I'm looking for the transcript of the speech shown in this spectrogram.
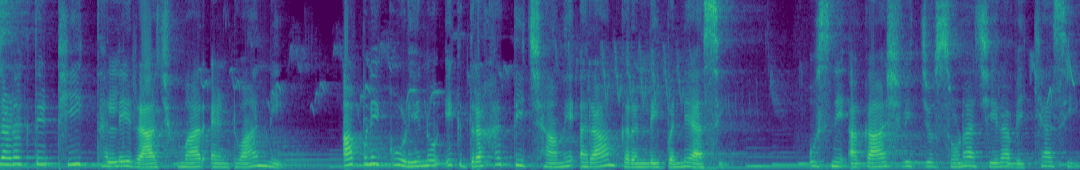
ਸੜਕ ਤੇ ਠੀਕ ਥੱਲੇ ਰਾਜਕੁਮਾਰ ਐਂਟਵਾਨ ਨੇ ਆਪਣੇ ਘੋੜੇ ਨੂੰ ਇੱਕ ਦਰਖਤ ਦੀ ਛਾਵੇਂ ਆਰਾਮ ਕਰਨ ਲਈ ਬੰਨਿਆ ਸੀ। ਉਸਨੇ ਆਕਾਸ਼ ਵਿੱਚ ਜੋ ਸੋਹਣਾ ਚਿਹਰਾ ਵੇਖਿਆ ਸੀ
